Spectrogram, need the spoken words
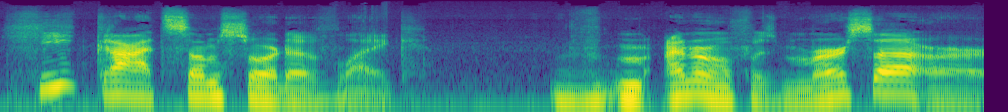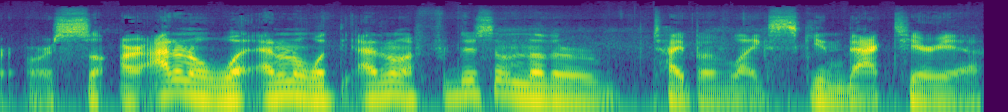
He got some sort of like I don't know if it was MRSA or or, or I don't know what I don't know what the, I don't know if there's another type of like skin bacteria,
